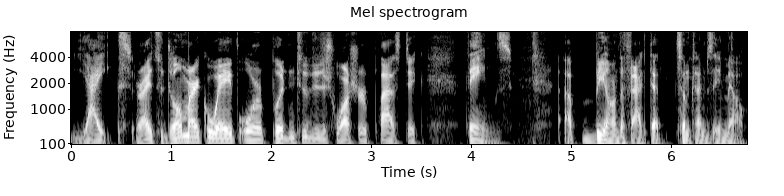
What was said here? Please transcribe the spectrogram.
Yikes! Right, so don't microwave or put into the dishwasher plastic things. Uh, beyond the fact that sometimes they melt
